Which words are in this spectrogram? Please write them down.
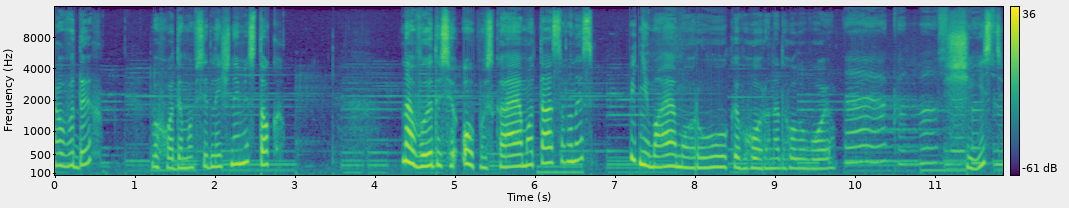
Вдих. Виходимо в сідничний місток. На видосі опускаємо таз вниз. Піднімаємо руки вгору над головою. Шість.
